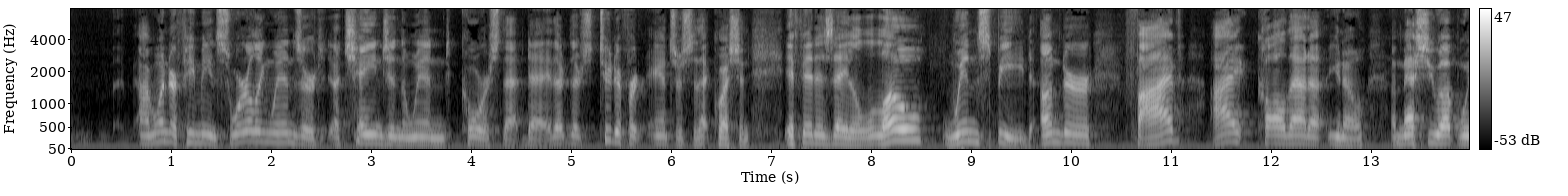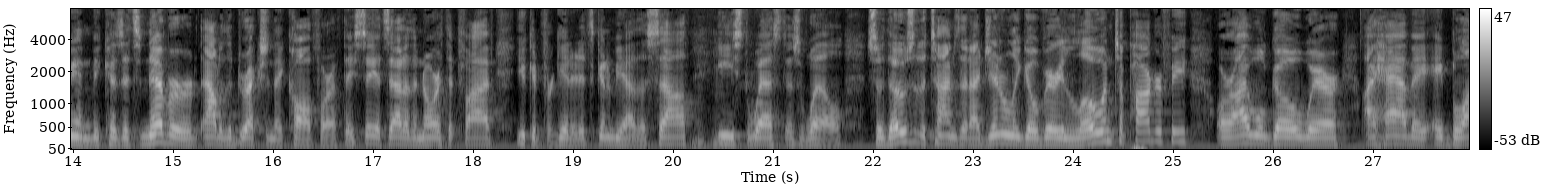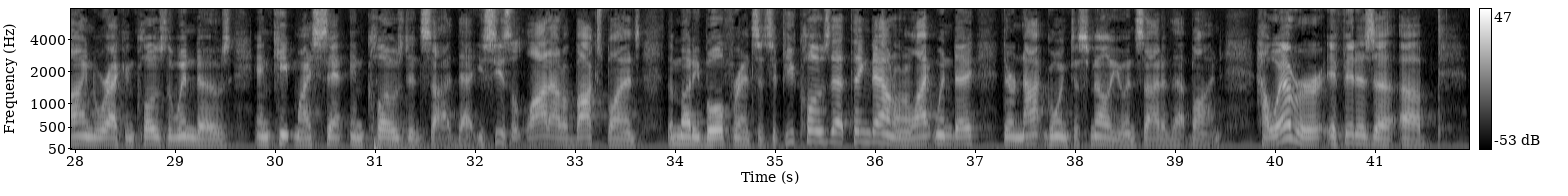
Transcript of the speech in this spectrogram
I wonder if he means swirling winds or a change in the wind course that day. There, there's two different answers to that question. If it is a low wind speed under five, I call that a you know a mess you up wind because it's never out of the direction they call for. If they say it's out of the north at five, you could forget it. It's going to be out of the south, mm-hmm. east, west as well. So those are the times that I generally go very low in topography, or I will go where I have a, a blind where I can close the windows and keep my scent enclosed inside that. You see this a lot out of box blinds. The Muddy Bull, for instance, if you close that thing down on a light wind day, they're not going to smell you inside of that blind. However, if it is a,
